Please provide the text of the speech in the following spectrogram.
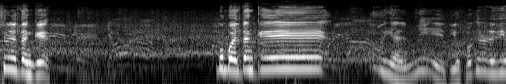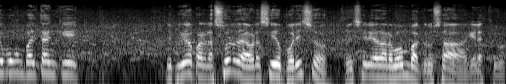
Suena el tanque. Bomba al tanque. Uy, al medio. ¿Por qué no le dio bomba al tanque? Le pegó para la zurda, ¿habrá sido por eso? Pensé que iba a dar bomba cruzada, qué lástima.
